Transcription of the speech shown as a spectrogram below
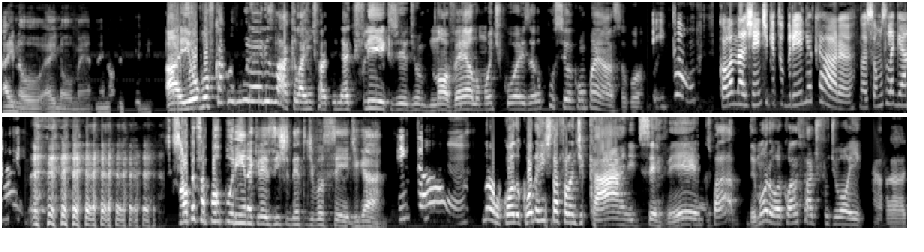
I know, I know, man. I know. Aí eu vou ficar com as mulheres lá, que lá a gente faz de Netflix, de, de novela, um monte de coisa. Eu consigo acompanhar, sacou? Então, cola na gente que tu brilha, cara. Nós somos legais. Solta essa purpurina que existe dentro de você, Edgar. Então, Não, quando, quando a gente tá falando de carne, de cerveja, você fala, ah, demorou. Quando fala de futebol aí, caralho.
